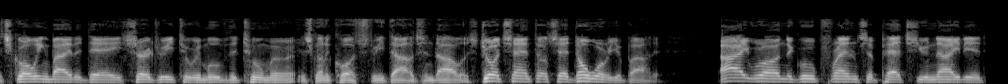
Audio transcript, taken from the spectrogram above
It's growing by the day. Surgery to remove the tumor is going to cost $3,000. George Santos said, Don't worry about it. I run the group Friends of Pets United.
